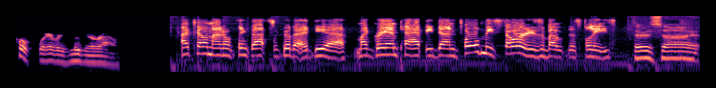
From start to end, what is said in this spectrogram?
poke whatever's moving around. I tell him I don't think that's a good idea. My grandpappy done told me stories about this place. There's a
